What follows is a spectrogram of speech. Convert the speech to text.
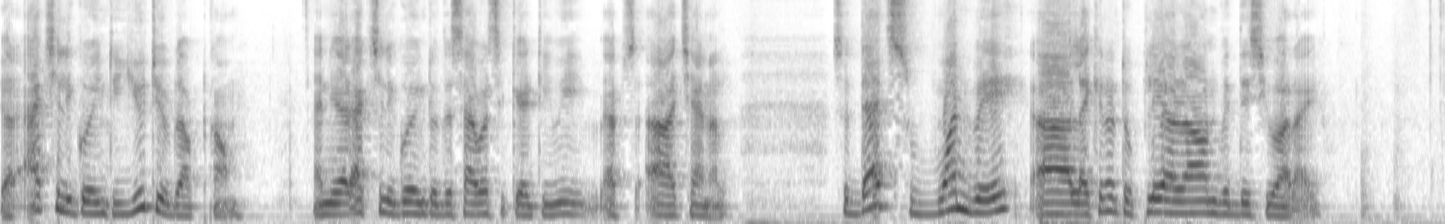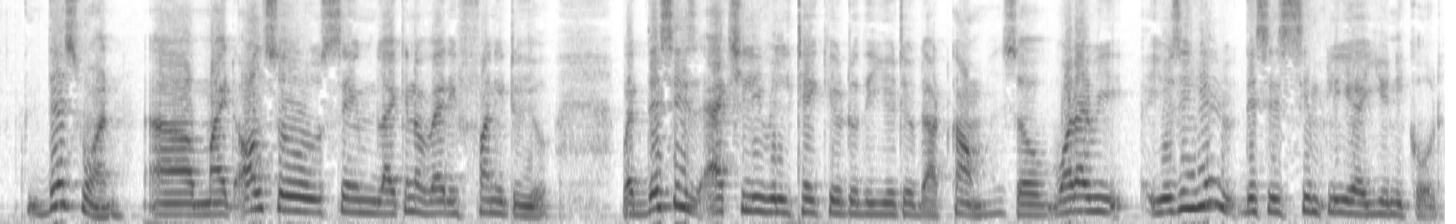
You are actually going to youtube.com and you are actually going to the cybersecurity TV webs, uh, channel. So that's one way uh, like you know to play around with this URI this one uh, might also seem like you know very funny to you but this is actually will take you to the youtube.com so what are we using here? This is simply a unicode.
